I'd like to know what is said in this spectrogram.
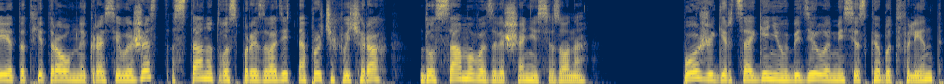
и этот хитроумный красивый жест станут воспроизводить на прочих вечерах до самого завершения сезона. Позже герцогиня убедила миссис Кэббет Флинт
